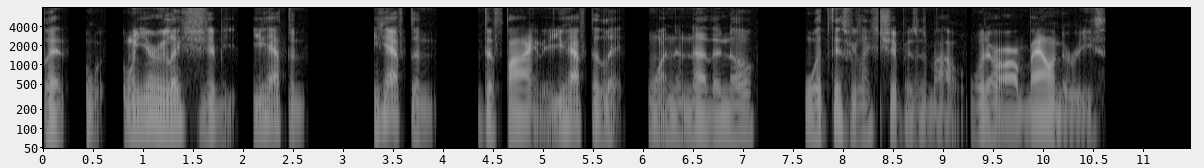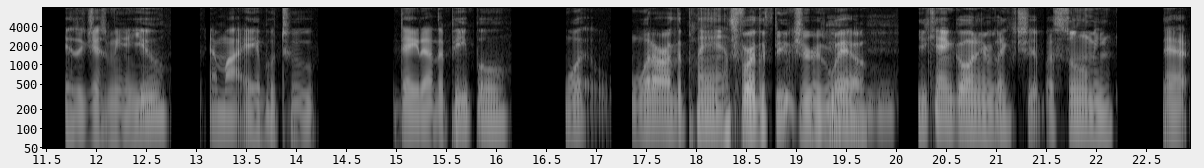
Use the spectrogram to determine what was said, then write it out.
But w- when you're in a relationship, y- you have to, you have to define it. You have to let one another know what this relationship is about. What are our boundaries? Is it just me and you? Am I able to date other people? What What are the plans for the future as well? Mhm. You can't go in a relationship assuming that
